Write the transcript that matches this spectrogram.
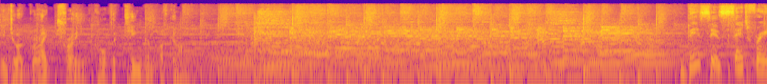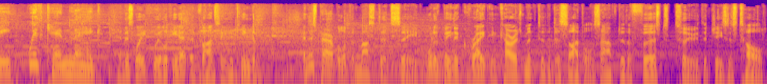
into a great tree called the kingdom of God. This is Set Free with Ken Legg. And this week we're looking at advancing the kingdom. And this parable of the mustard seed would have been a great encouragement to the disciples after the first two that Jesus told.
